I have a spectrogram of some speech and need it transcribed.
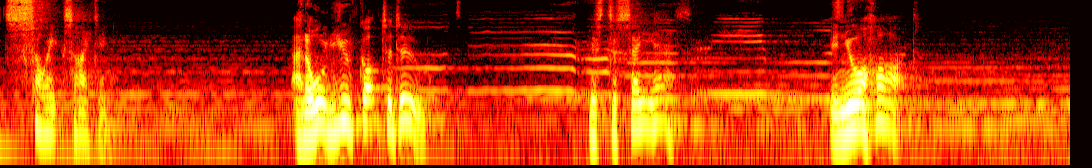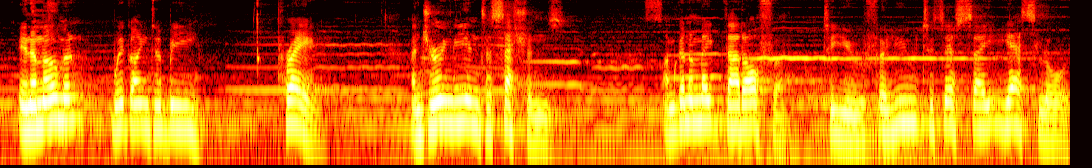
It's so exciting. And all you've got to do is to say yes in your heart. In a moment, we're going to be praying. And during the intercessions, I'm going to make that offer to you for you to just say, Yes, Lord,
